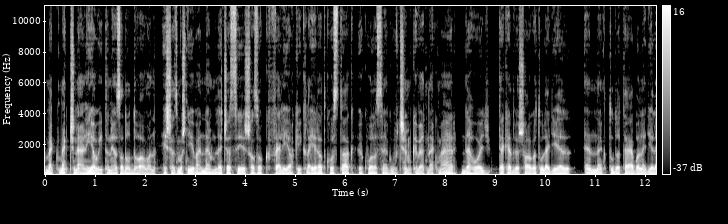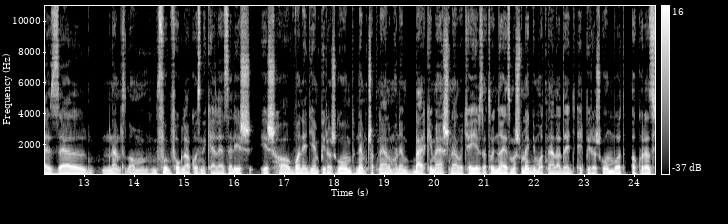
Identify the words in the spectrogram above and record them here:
meg, megcsinálni, javítani az adott dolgon. És ez most nyilván nem lecseszés azok felé, akik leiratkoztak, ők valószínűleg úgy sem követnek már, de hogy te kedves hallgató legyél ennek tudatában legyél ezzel, nem tudom, foglalkozni kell ezzel, és, és ha van egy ilyen piros gomb, nem csak nálam, hanem bárki másnál, hogyha érzed, hogy na ez most megnyomott nálad egy, egy piros gombot, akkor az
